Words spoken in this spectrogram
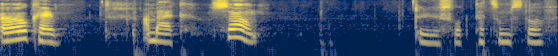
Okay, I'm back. So, I just looked at some stuff.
